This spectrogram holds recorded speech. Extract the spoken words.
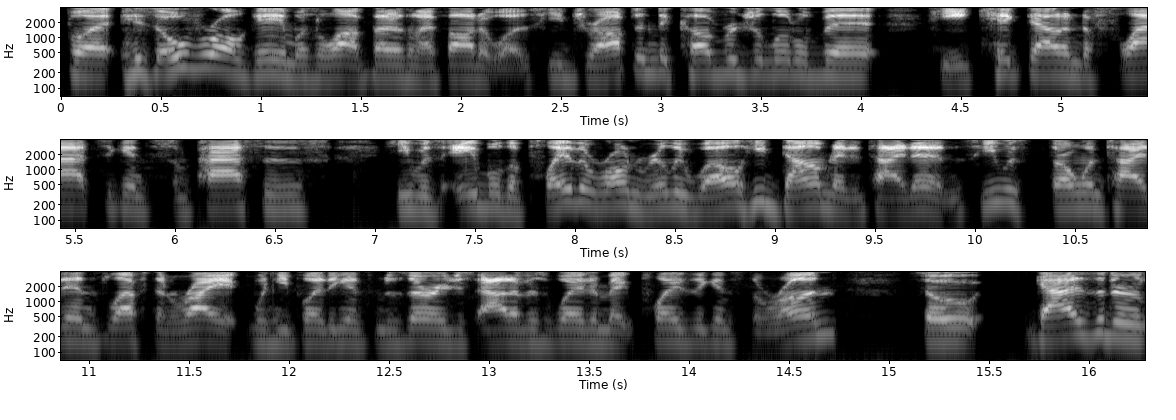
But his overall game was a lot better than I thought it was. He dropped into coverage a little bit. He kicked out into flats against some passes. He was able to play the run really well. He dominated tight ends. He was throwing tight ends left and right when he played against Missouri, just out of his way to make plays against the run. So guys that are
